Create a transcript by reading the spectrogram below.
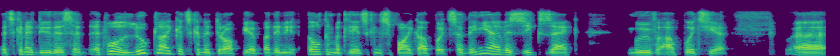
It's going to do this. It, it will look like it's going to drop here, but then ultimately it's going to spike upwards. So then you have a zigzag move upwards here. Uh,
